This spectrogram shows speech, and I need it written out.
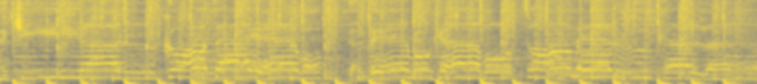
先にある答えを誰もが求めるから。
